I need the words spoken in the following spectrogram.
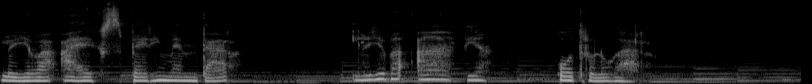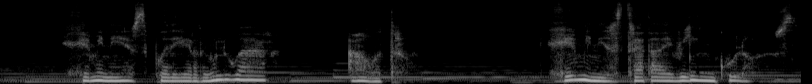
lo lleva a experimentar y lo lleva hacia otro lugar. Géminis puede ir de un lugar a otro. Géminis trata de vínculos.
